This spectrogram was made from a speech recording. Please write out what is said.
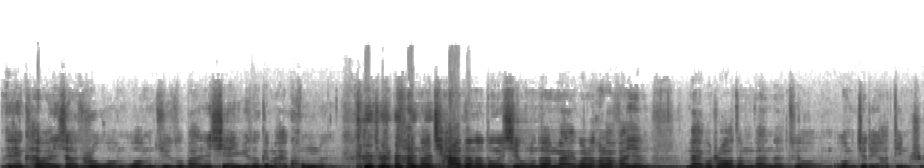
那天开玩笑就说我我们剧组把人咸鱼都给买空了，就是看到恰当的东西我们都要买过来，后来发现买不着怎么办呢？最后我们就得要定制。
